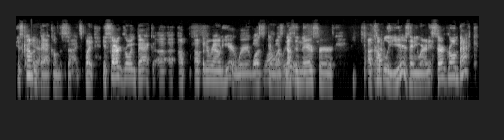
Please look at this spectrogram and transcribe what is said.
It's coming Yeah. back on the sides, but it started growing back uh, uh, up up and around here where it was there Wow, was nothing there for a couple of years anywhere, and it started growing back.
